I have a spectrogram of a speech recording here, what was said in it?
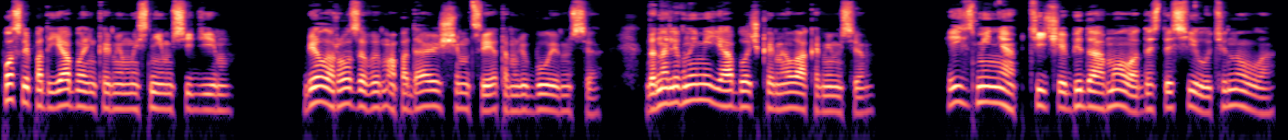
После под яблоньками мы с ним сидим. Бело-розовым опадающим цветом любуемся, да наливными яблочками лакомимся. И из меня птичья беда молодость до силу тянула.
